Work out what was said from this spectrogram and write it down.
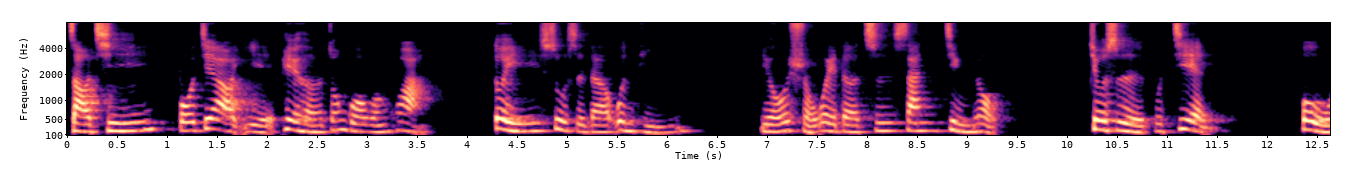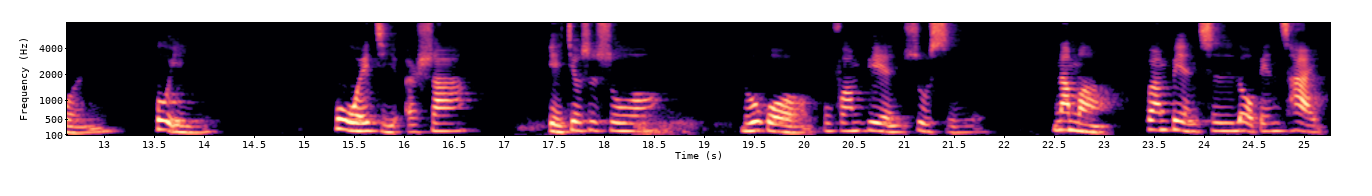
早期佛教也配合中国文化，对于素食的问题，有所谓的吃三净肉，就是不见、不闻、不疑，不为己而杀。也就是说，如果不方便素食，那么方便吃肉边菜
